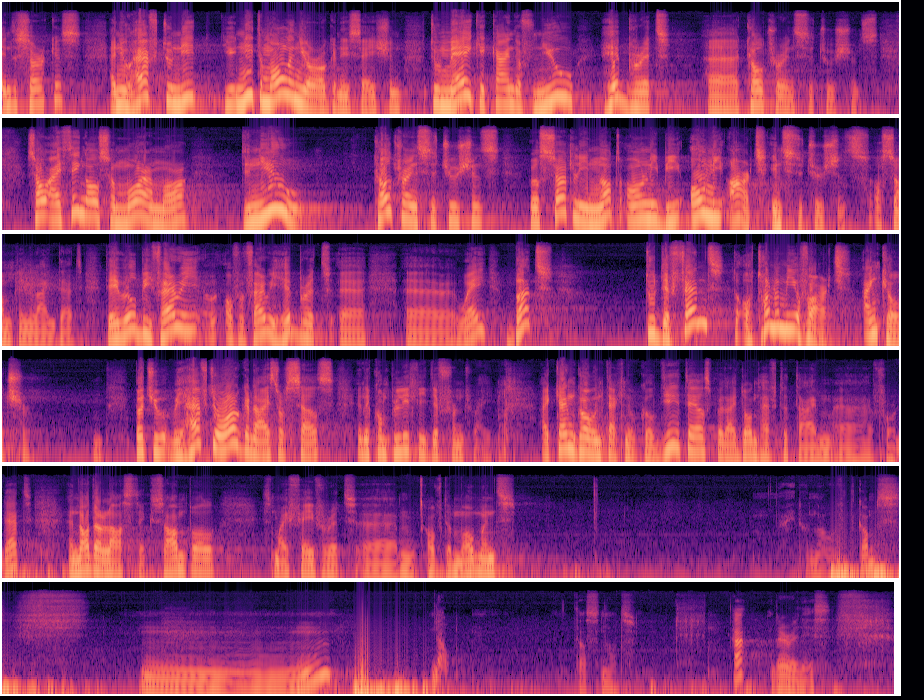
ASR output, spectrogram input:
in the circus. And you have to need, you need them all in your organization to make a kind of new hybrid uh, cultural institutions. So I think also more and more the new cultural institutions will certainly not only be only art institutions or something like that. They will be very of a very hybrid uh, uh, way, but to defend the autonomy of art and culture. But you, we have to organize ourselves in a completely different way. I can go in technical details, but I don't have the time uh, for that. Another last example is my favorite um, of the moment I don't know if it comes. Mm, no, it does not. Ah, there it is.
